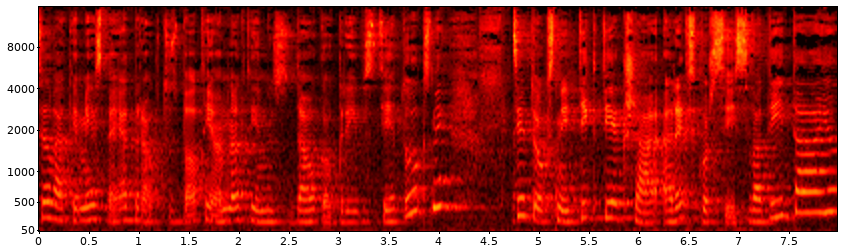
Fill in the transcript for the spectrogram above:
cilvēkiem iespēja atbraukt uz Baltijām naktīm uz Daugavgrības cietoksni cietoksnī tikt iekšā ar ekskursijas vadītāju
